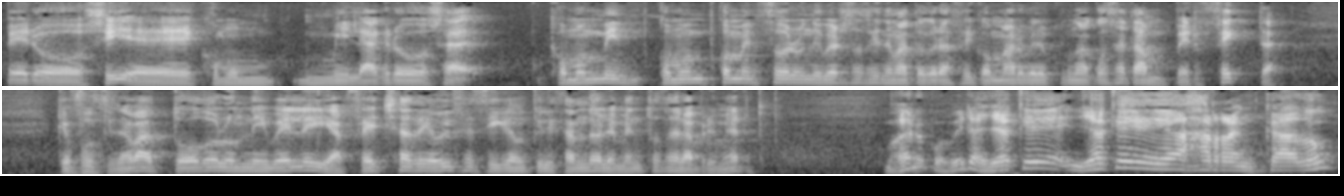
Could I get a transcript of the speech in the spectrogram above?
Pero sí, es como un milagro. O sea, ¿cómo, cómo comenzó el universo cinematográfico Marvel con una cosa tan perfecta? Que funcionaba a todos los niveles y a fecha de hoy se siguen utilizando elementos de la primera. Bueno, pues mira, ya que, ya que has arrancado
